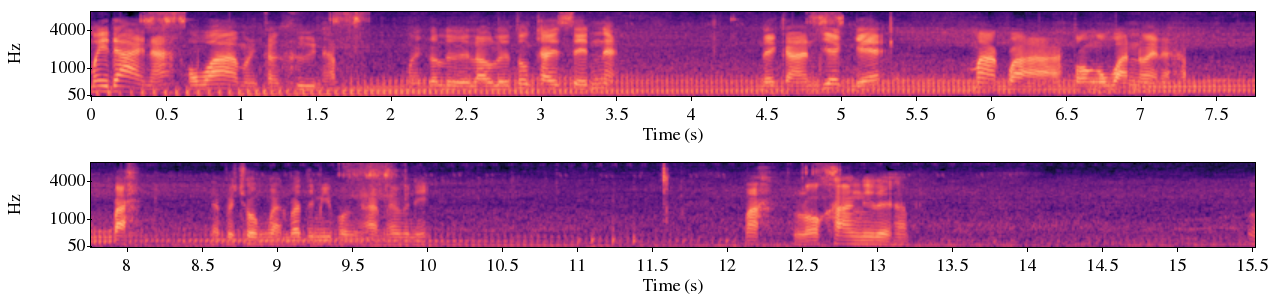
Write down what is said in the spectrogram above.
ไม่ได้นะ เพราะว่ามันกลางคืนครับ มันก็เลยเราเลยต้องใช้เซนเนี่ยในการแยกแยะมากกว่าตอนกลางวันหน่อยนะครับไปเดี๋ยวไปชมกันว่าจะมีผลงานไหมวันนี้ มาล้อข้างนี้เลยครับ เอ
